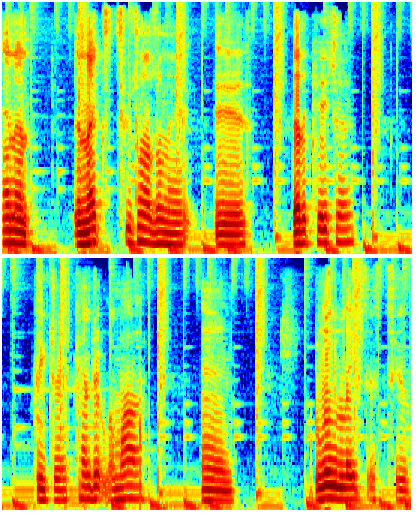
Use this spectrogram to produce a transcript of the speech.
And then the next two songs on it is Dedication featuring Kendrick Lamar and Blue Laces 2.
